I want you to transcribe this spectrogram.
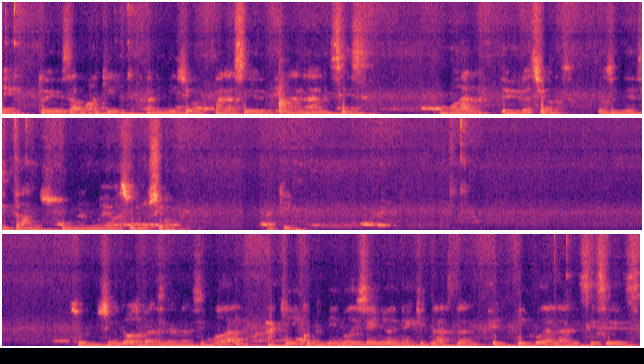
Bien, regresamos aquí al inicio para hacer el análisis modal de vibraciones. Entonces necesitamos una nueva solución. Aquí. Solución 2 para hacer el análisis modal. Aquí con el mismo diseño de NX el tipo de análisis es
